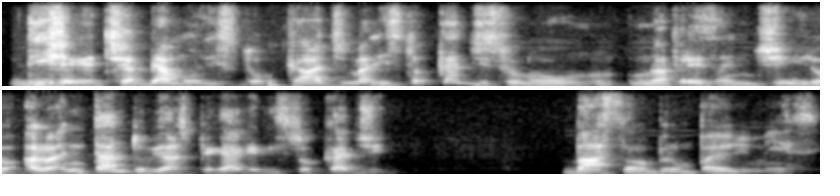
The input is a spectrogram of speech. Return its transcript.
dice che abbiamo gli stoccaggi, ma gli stoccaggi sono una presa in giro. Allora, intanto bisogna spiegare che gli stoccaggi bastano per un paio di mesi.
